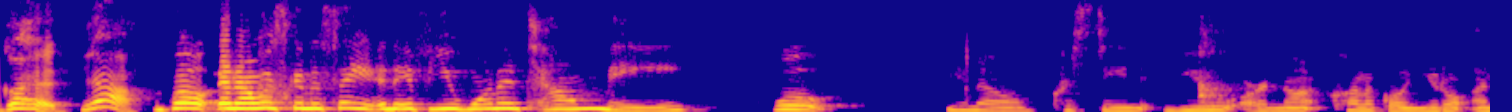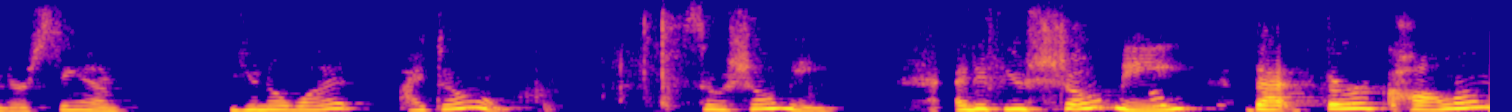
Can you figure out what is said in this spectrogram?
go ahead. Yeah. Well, and I was going to say, and if you want to tell me, well, you know, Christine, you are not clinical and you don't understand, you know what? I don't. So show me. And if you show me that third column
